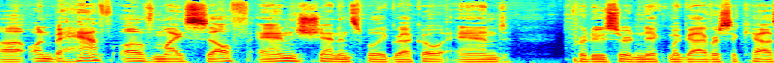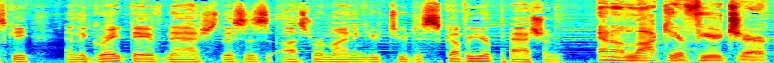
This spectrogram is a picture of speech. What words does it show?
Uh, on behalf of myself and Shannon Swilley Greco and producer Nick MacGyver Sikowski and the great Dave Nash, this is us reminding you to discover your passion. and unlock your future.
